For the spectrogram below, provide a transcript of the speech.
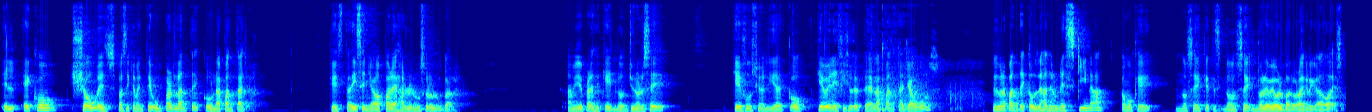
El Echo Show es básicamente un parlante con una pantalla que está diseñado para dejarlo en un solo lugar. A mí me parece que no, yo no sé qué funcionalidad o qué beneficios te da la pantalla a vos. Es una pantalla que vos dejas en una esquina, como que no sé, que no sé, no le veo el valor agregado a eso.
